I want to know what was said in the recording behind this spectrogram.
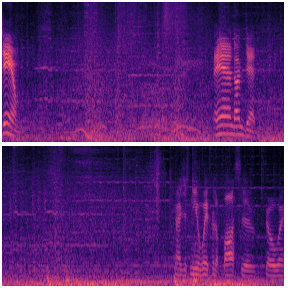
Damn. And I'm dead. I just need a way for the boss to go away.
